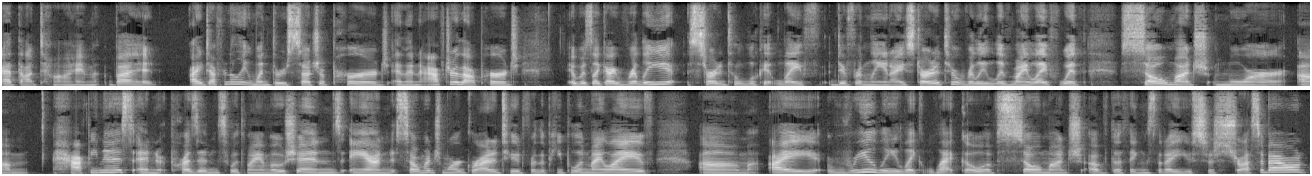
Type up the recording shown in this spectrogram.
at that time, but I definitely went through such a purge. And then after that purge it was like I really started to look at life differently and I started to really live my life with so much more um happiness and presence with my emotions and so much more gratitude for the people in my life. Um i really like let go of so much of the things that i used to stress about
